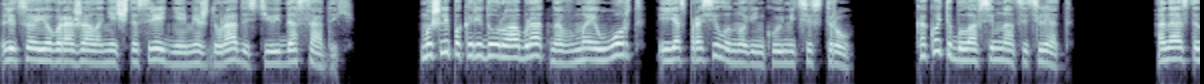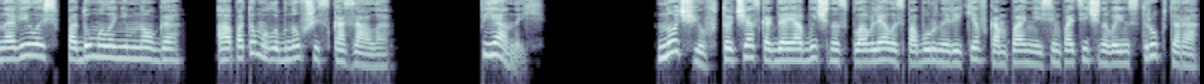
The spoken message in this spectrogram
Лицо ее выражало нечто среднее между радостью и досадой. Мы шли по коридору обратно в Мэй Уорд, и я спросила новенькую медсестру. «Какой ты была в 17 лет?» Она остановилась, подумала немного, а потом, улыбнувшись, сказала. «Пьяный». Ночью, в тот час, когда я обычно сплавлялась по бурной реке в компании симпатичного инструктора,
